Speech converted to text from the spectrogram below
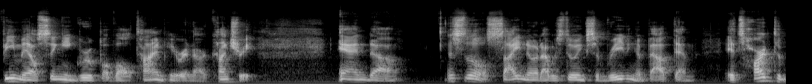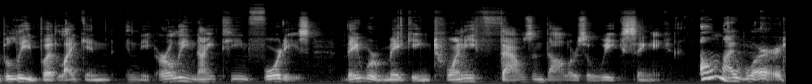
female singing group of all time here in our country. And uh, this is a little side note. I was doing some reading about them. It's hard to believe, but like in, in the early 1940s, they were making $20,000 a week singing. oh my word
